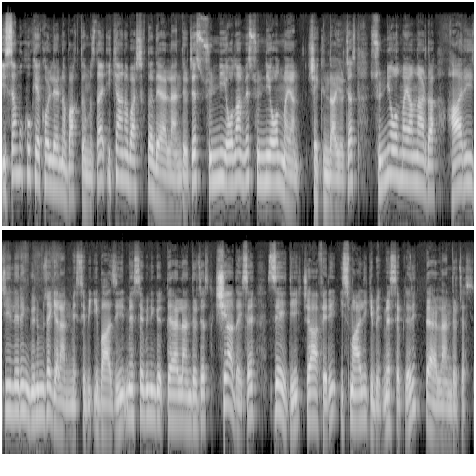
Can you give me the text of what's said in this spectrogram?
İslam hukuk ekollerine baktığımızda iki ana başlıkta değerlendireceğiz. Sünni olan ve sünni olmayan şeklinde ayıracağız. Sünni olmayanlarda haricilerin günümüze gelen mezhebi İbazi mezhebini değerlendireceğiz. Şia'da ise Zeydi, Caferi, İsmaili gibi mezhepleri değerlendireceğiz.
